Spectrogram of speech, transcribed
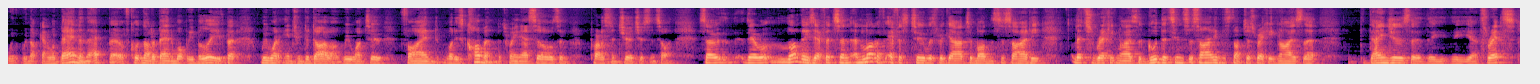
we're not going to abandon that, but of course, not abandon what we believe, but we want to enter into dialogue. We want to find what is common between ourselves and Protestant churches and so on. So there are a lot of these efforts and, and a lot of efforts too with regard to modern society. Let's recognise the good that's in society. Let's not just recognise the, the dangers, the, the, the uh, threats,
